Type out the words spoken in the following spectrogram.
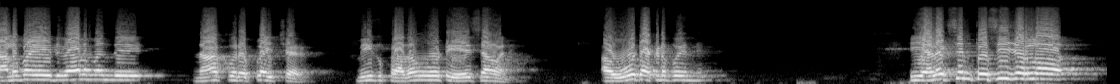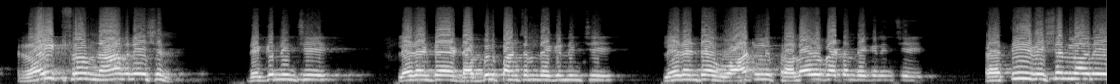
నలభై ఐదు వేల మంది నాకు రిప్లై ఇచ్చారు. మీకు ప్రథమ ఓటు వేసామని. ఆ ఓటు ఎక్కడ పోయింది? ఈ ఎలక్షన్ ప్రొసీజర్లో రైట్ ఫ్రమ్ నామినేషన్ దగ్గర నుంచి లేదంటే డబ్బులు పంచడం దగ్గర నుంచి లేదంటే ఓట్లని ప్రలోభ పెట్టడం దగ్గర నుంచి ప్రతి విషయంలోని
